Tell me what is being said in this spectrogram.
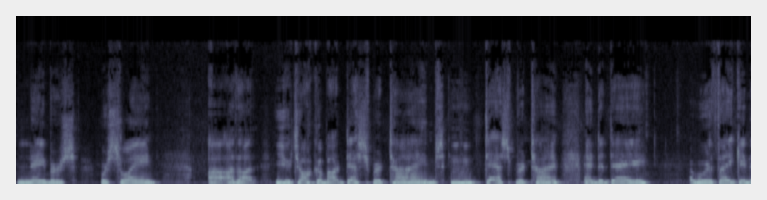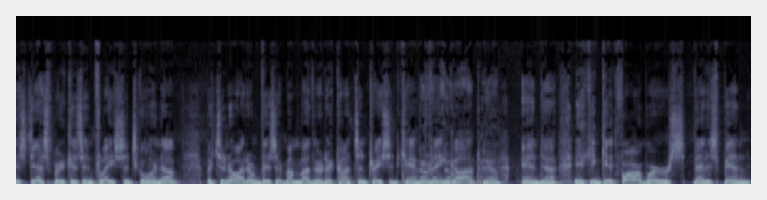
neighbors were slain. Uh, I thought, you talk about desperate times, Mm-hmm. desperate time. And today, we're thinking it's desperate because inflation's going up. But you know, I don't visit my mother at a concentration camp, No, thank. God. Yeah. And uh, it can get far worse than it's been.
